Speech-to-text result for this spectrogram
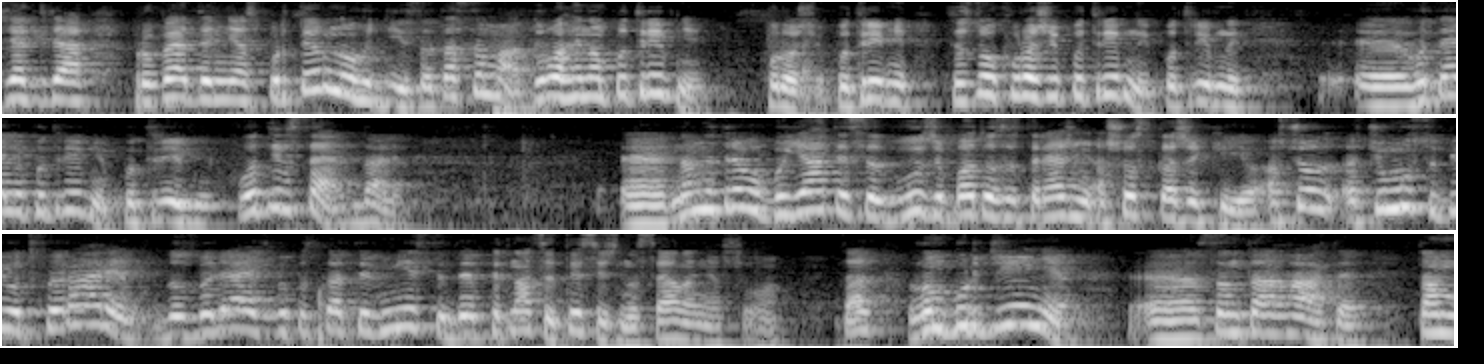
як для проведення спортивного дійства, та сама. Дороги нам потрібні. Хороші, потрібні. Зв'язок хороший потрібний, потрібний. Е, готелі потрібні, потрібні. От і все. Далі. Е, нам не треба боятися дуже багато застережень, а що скаже Київ? А, що, а чому собі от Феррарі дозволяють випускати в місті, де 15 тисяч населення всього? Так? Ламбурджіні е, Санта-Агати, там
